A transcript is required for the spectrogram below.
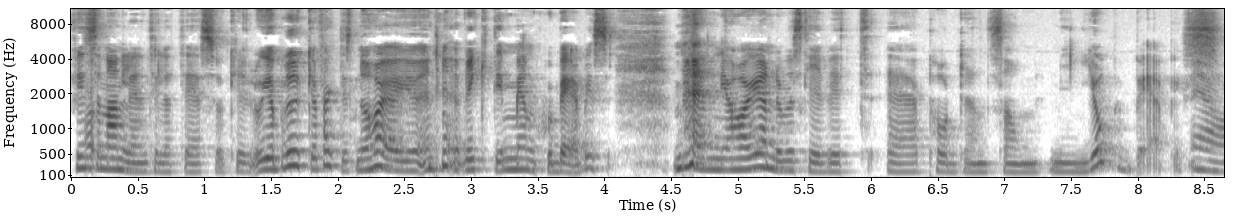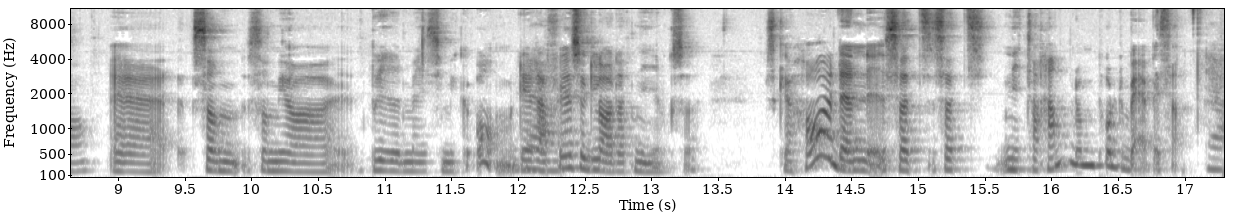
Finns en anledning till att det är så kul. Och jag brukar faktiskt, nu har jag ju en riktig människobebis. Men jag har ju ändå beskrivit eh, podden som min jobbbebis. Ja. Eh, som, som jag bryr mig så mycket om. Det är Ja. därför jag är så glad att ni också ska ha den nu. Så att, så att ni tar hand om poddbebisen. Ja.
